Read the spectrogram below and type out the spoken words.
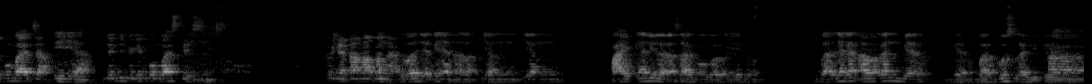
pembaca. Iya. Jadi bikin bombastis. Pernyataan lapangan. Itu aja kenyataan yang yang pahit kali lah aku kalau gitu. Ibaratnya kan awak kan biar biar bagus lah gitu. Ya Ah.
